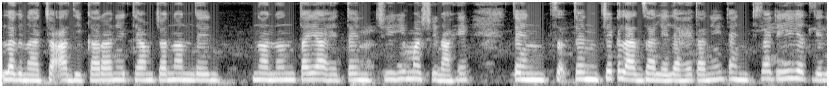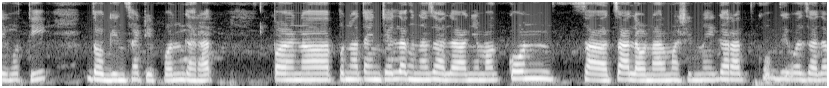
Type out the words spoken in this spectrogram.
लग्नाच्या आधी कारण इथे आमच्या नंदे ननंदताई आहेत त्यांचीही मशीन आहे. त्यांचं त्यांचे क्लास झालेले आहेत आणि त्यांच्यासाठीही घेतलेली होती. दोघींसाठी पण घरात. पण पुन्हा त्यांचे लग्न झालं आणि मग कोण चा चालवणार मशीन मी घरात खूप दिवस झालं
